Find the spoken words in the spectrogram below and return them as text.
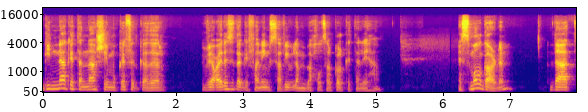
גינה קטנה שהיא מוקפת גדר, וערס את הגפנים סביב לה מבחוץ על כל קטליה. A small garden that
